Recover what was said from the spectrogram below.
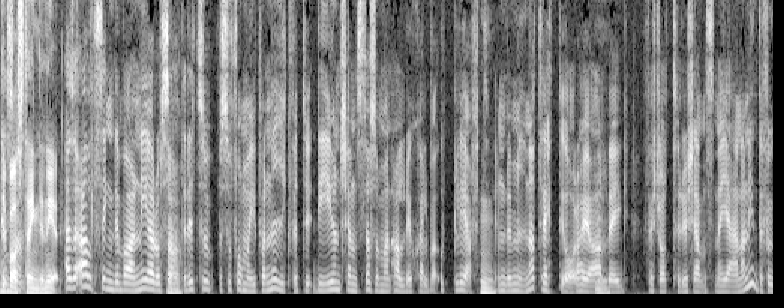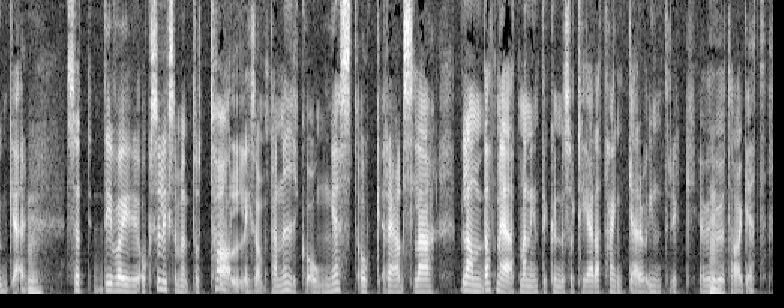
det bara stängde ner? Alltså allt stängde bara ner och samtidigt så, så får man ju panik för det är ju en känsla som man aldrig själv har upplevt. Mm. Under mina 30 år har jag mm. aldrig förstått hur det känns när hjärnan inte funkar. Så det var ju också liksom en total liksom, panik och ångest och rädsla blandat med att man inte kunde sortera tankar och intryck överhuvudtaget. Mm.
